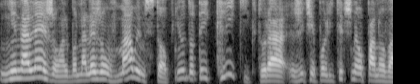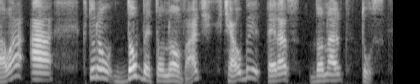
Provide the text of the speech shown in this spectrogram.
nie należą albo należą w małym stopniu do tej kliki, która życie polityczne opanowała, a którą dobetonować chciałby teraz Donald Tusk.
